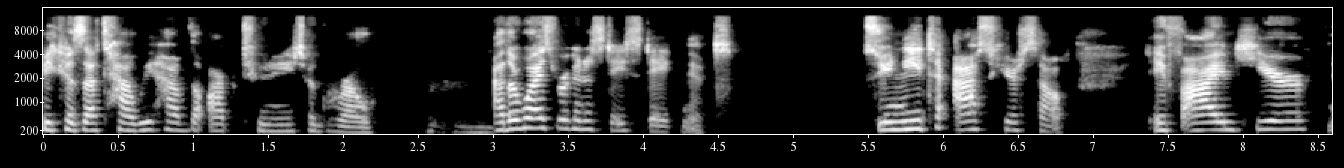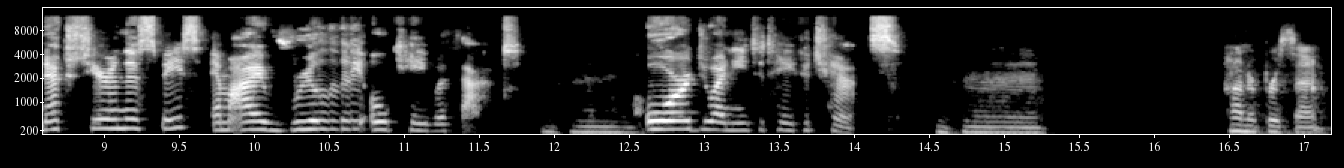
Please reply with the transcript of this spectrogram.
because that's how we have the opportunity to grow. Mm-hmm. Otherwise, we're going to stay stagnant. So you need to ask yourself if I'm here next year in this space, am I really okay with that? Mm-hmm. Or do I need to take a chance? Mm-hmm. 100%.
